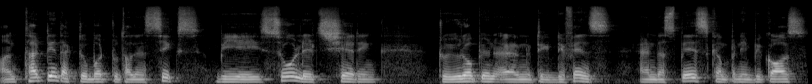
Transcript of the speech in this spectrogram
on 13th October 2006, BAE sold its sharing to European Aeronautic Defense and the Space Company because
